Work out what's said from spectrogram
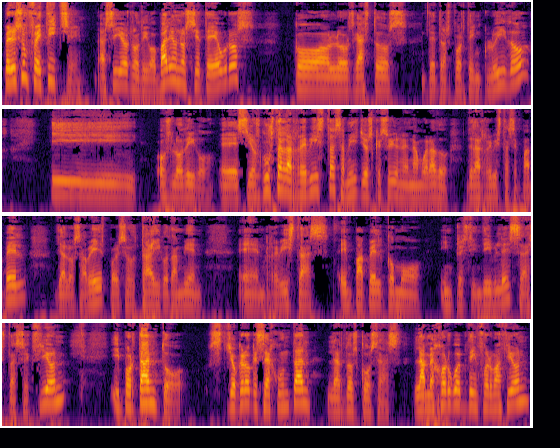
Pero es un fetiche, así os lo digo. Vale unos 7 euros con los gastos de transporte incluidos y os lo digo. Eh, si os gustan las revistas, a mí yo es que soy un enamorado de las revistas en papel, ya lo sabéis, por eso traigo también revistas en papel como imprescindibles a esta sección. Y por tanto, yo creo que se juntan las dos cosas. La mejor web de información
